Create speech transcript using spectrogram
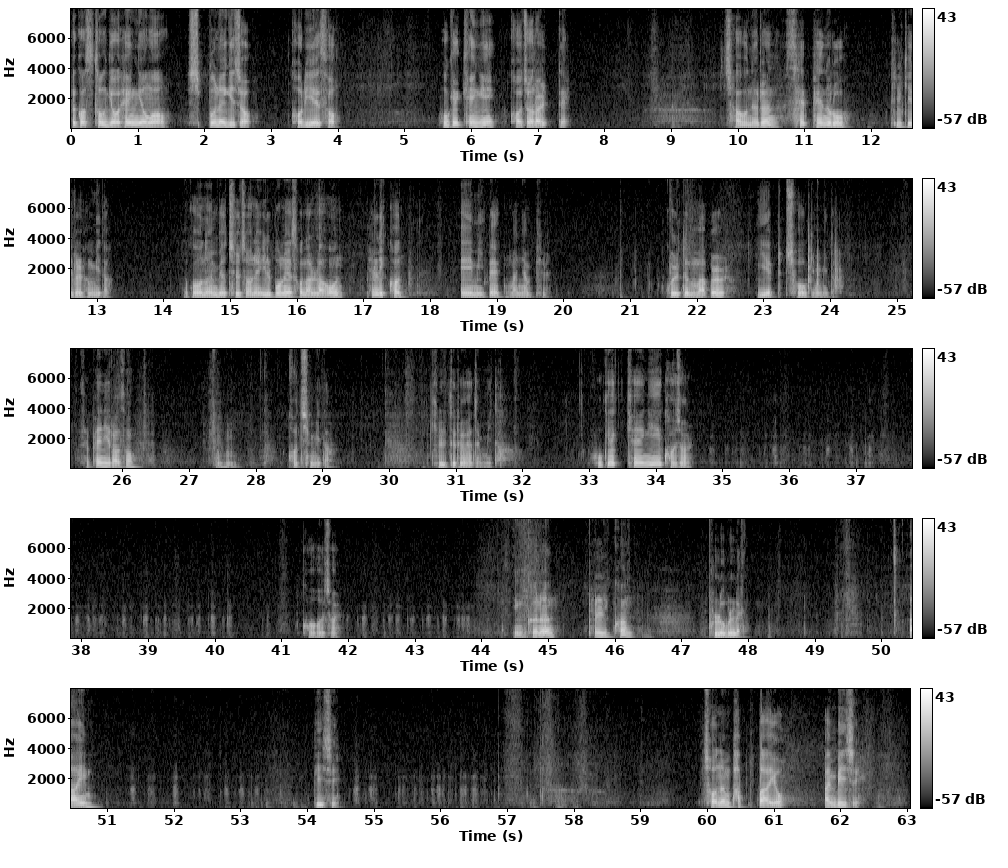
해커스톡 여행 영어 10분의 기적 거리에서 호객행위 거절할 때 자, 오늘은 새 펜으로 필기를 합니다. 이거는 며칠 전에 일본에서 날라온 펠리컨 AM200 만년필 골든마블 EF 초옥입니다. 새 펜이라서 좀 거칩니다. 길들여야 됩니다. 호객행위 거절. 거절. 잉크는 펠리컨 블루블랙. I'm busy 저는 바빠요. I'm busy.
